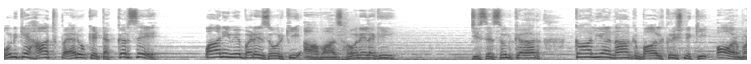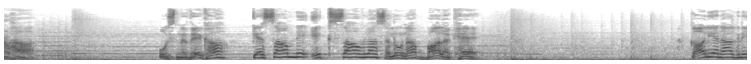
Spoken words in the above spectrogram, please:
उनके हाथ पैरों के टक्कर से पानी में बड़े ज़ोर की आवाज़ होने लगी, जिसे सुनकर कालिया नाग बाल कृष्ण की ओर बढ़ा। उसने देखा कि सामने एक सावला सलोना बालक है। कालिया नाग ने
